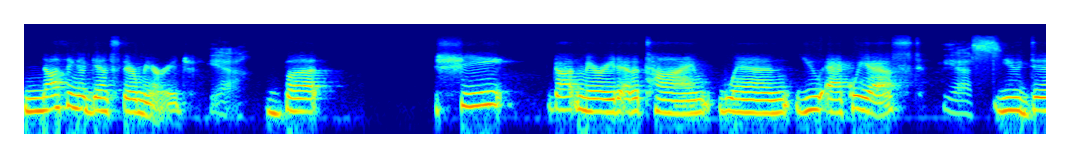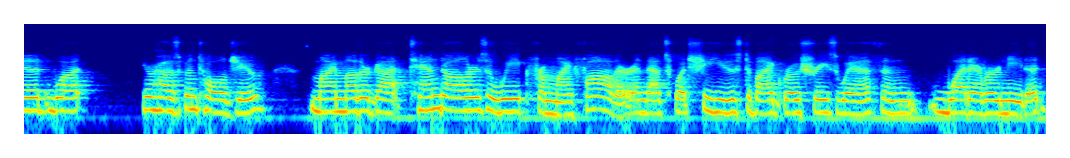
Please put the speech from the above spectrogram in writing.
nothing against their marriage. Yeah. But she got married at a time when you acquiesced. Yes. You did what your husband told you. My mother got $10 a week from my father, and that's what she used to buy groceries with and whatever needed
